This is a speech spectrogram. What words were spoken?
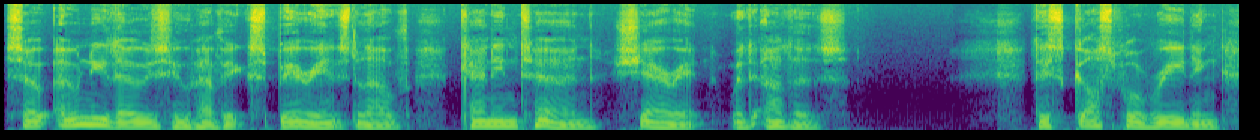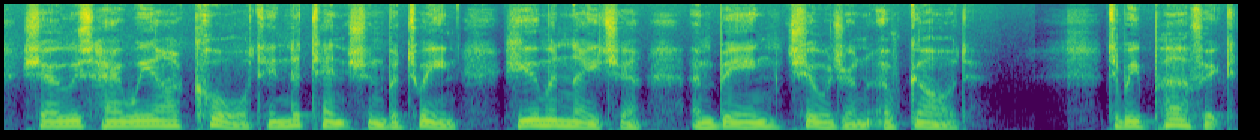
so only those who have experienced love can in turn share it with others. This gospel reading shows how we are caught in the tension between human nature and being children of God. To be perfect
